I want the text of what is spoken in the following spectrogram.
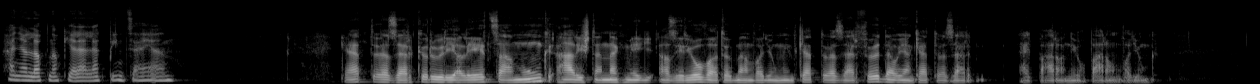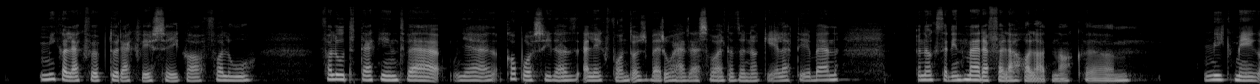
Hányan laknak jelenleg Pincáján? 2000 körüli a létszámunk, hál' Istennek még azért jóval többen vagyunk, mint 2000 fő, de olyan 2000 egy páran, jó páran vagyunk. Mik a legfőbb törekvéseik a falu falut tekintve, ugye Kaposid az elég fontos beruházás volt az önök életében. Önök szerint merre fele haladnak? Mik még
